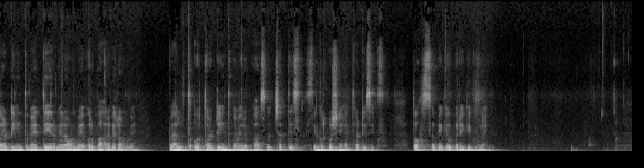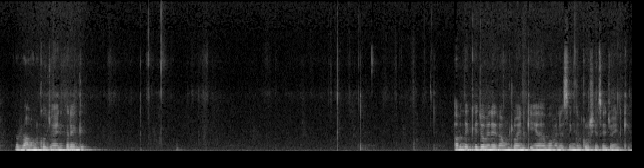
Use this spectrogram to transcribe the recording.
थर्टीनथ में, तेरहवें राउंड में और बारहवें राउंड में। ट्वेल्थ और थर्टीनथ में मेरे पास छत्तीस सिंगल क्रोशिया हैं थर्टी सिक्स तो सभी के ऊपर एक एक बनाएँगे। राउंड को ज्वाइन करेंगे। अब देखिए जो मैंने राउंड ज्वाइन किया है, वो मैंने सिंगल क्रोशिया से ज्वाइन किया।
